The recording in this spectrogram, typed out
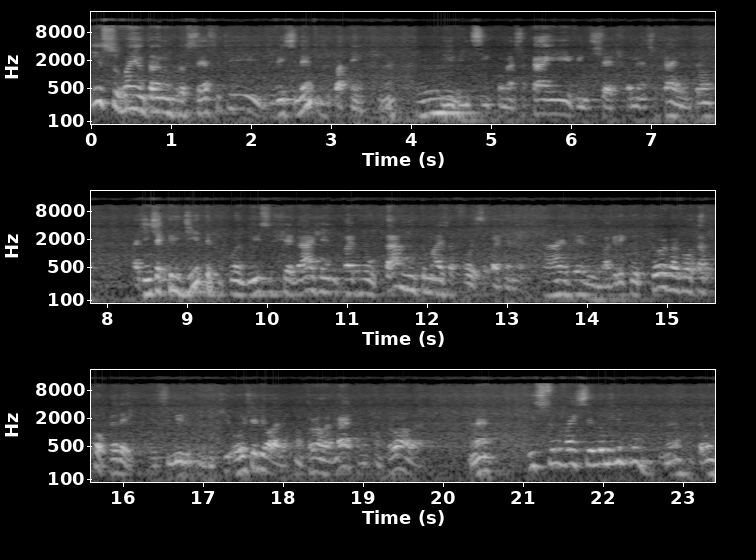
Isso vai entrar num processo de, de vencimento de patente. Né? Hum. E 25 começa a cair, 27 começa a cair. Então, a gente acredita que quando isso chegar, a gente vai voltar muito mais a força para a genética. Ah, entendi. O agricultor vai voltar, pô, peraí, esse milho produtivo, hoje ele olha, controla a marca, não controla, né? Isso vai ser domínio público, né? Então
